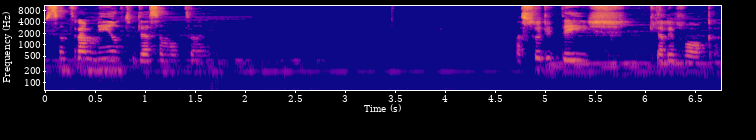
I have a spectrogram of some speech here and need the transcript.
Centramento dessa montanha, a solidez que ela evoca.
